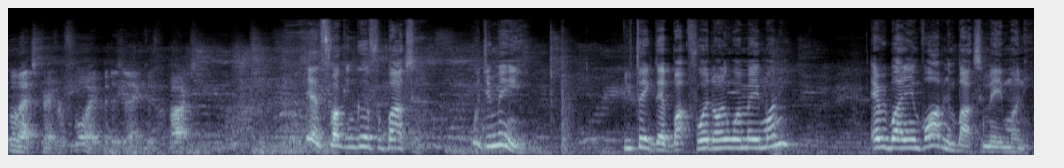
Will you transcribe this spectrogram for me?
Well, that's great for Floyd, but is that good for boxing? Yeah, it's fucking good for boxing. What do you mean? You think that Bo- Floyd the only one made money? Everybody involved in boxing made money.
